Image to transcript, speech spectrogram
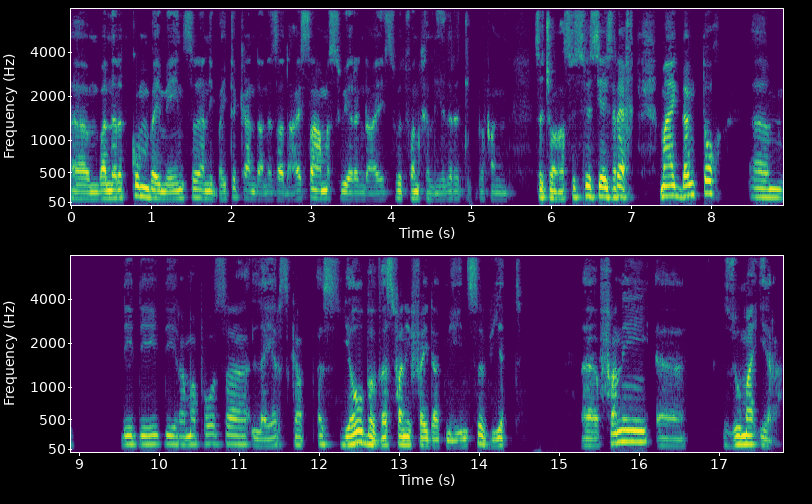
Ehm um, wanneer dit kom by mense aan die buitekant dan is daar daai sameswering, daai soort van geleedere tipe van situasie. Soos jy's reg. Maar ek dink tog ehm um, die die die Ramaphosa leierskap is heel bewus van die feit dat mense weet uh van die uh Zuma era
